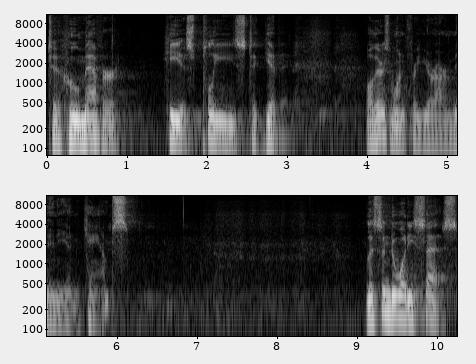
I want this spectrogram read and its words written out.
to whomever he is pleased to give it. Well, there's one for your Arminian camps. Listen to what he says.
